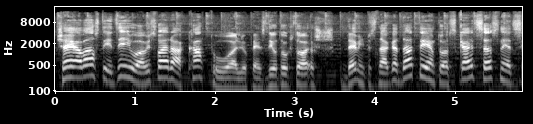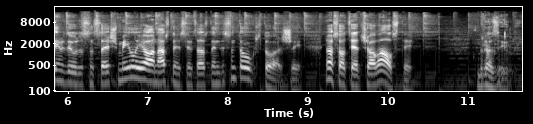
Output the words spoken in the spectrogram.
Šajā valstī dzīvo visvairāk katoļu. Pēc 2019. gada datiem to skaits sasniedz 126 miljoni 880 tūkstoši. Nosauciet šo valsti. Brazīlija.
